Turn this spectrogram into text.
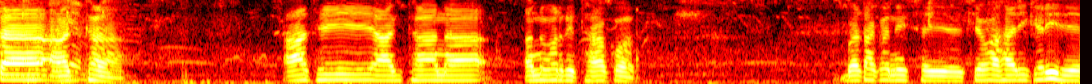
તા આગથળા આથી આગથાણાના અનવરદી ઠાકોર બટાકાની સેવા સારી કરી છે.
